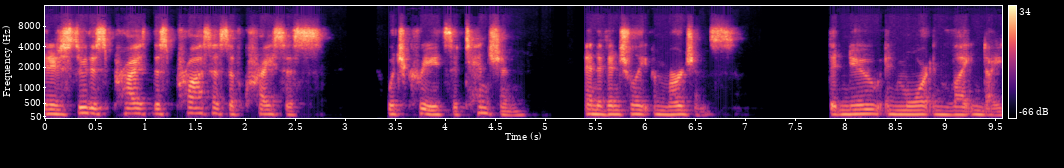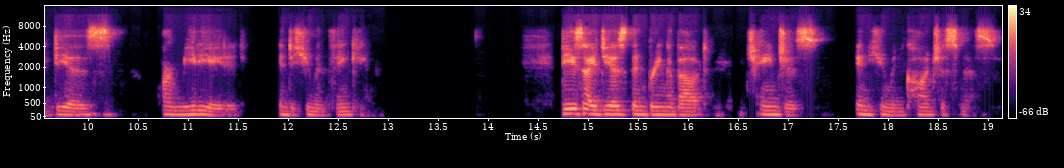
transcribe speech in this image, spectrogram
And it is through this, pri- this process of crisis which creates a tension and eventually emergence that new and more enlightened ideas are mediated into human thinking. These ideas then bring about changes in human consciousness.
